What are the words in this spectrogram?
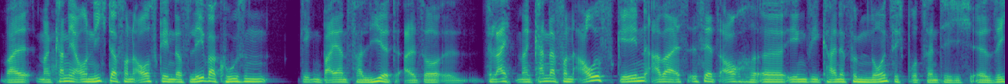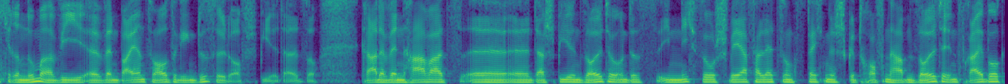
weil man kann ja auch nicht davon ausgehen, dass Leverkusen gegen Bayern verliert. Also äh, vielleicht, man kann davon ausgehen, aber es ist jetzt auch äh, irgendwie keine 95-prozentig äh, sichere Nummer, wie äh, wenn Bayern zu Hause gegen Düsseldorf spielt. Also gerade wenn Harvards äh, äh, da spielen sollte und es ihn nicht so schwer verletzungstechnisch getroffen haben sollte in Freiburg,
